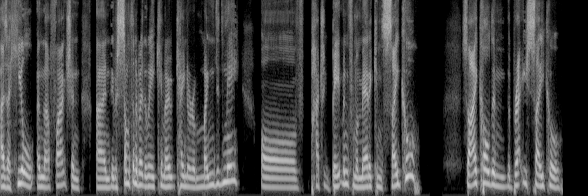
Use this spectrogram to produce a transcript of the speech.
as a heel in that faction, and there was something about the way he came out kind of reminded me of Patrick Bateman from American Psycho. So I called him the British Psycho,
